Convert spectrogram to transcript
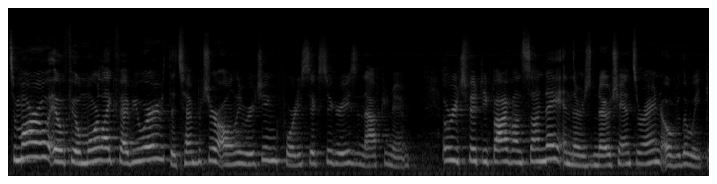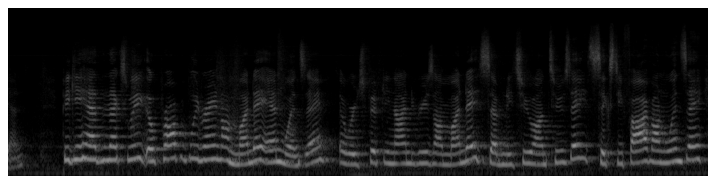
Tomorrow, it will feel more like February with the temperature only reaching 46 degrees in the afternoon. It will reach 55 on Sunday, and there's no chance of rain over the weekend. Peeking ahead the next week, it'll probably rain on Monday and Wednesday. It'll reach 59 degrees on Monday, 72 on Tuesday, 65 on Wednesday,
